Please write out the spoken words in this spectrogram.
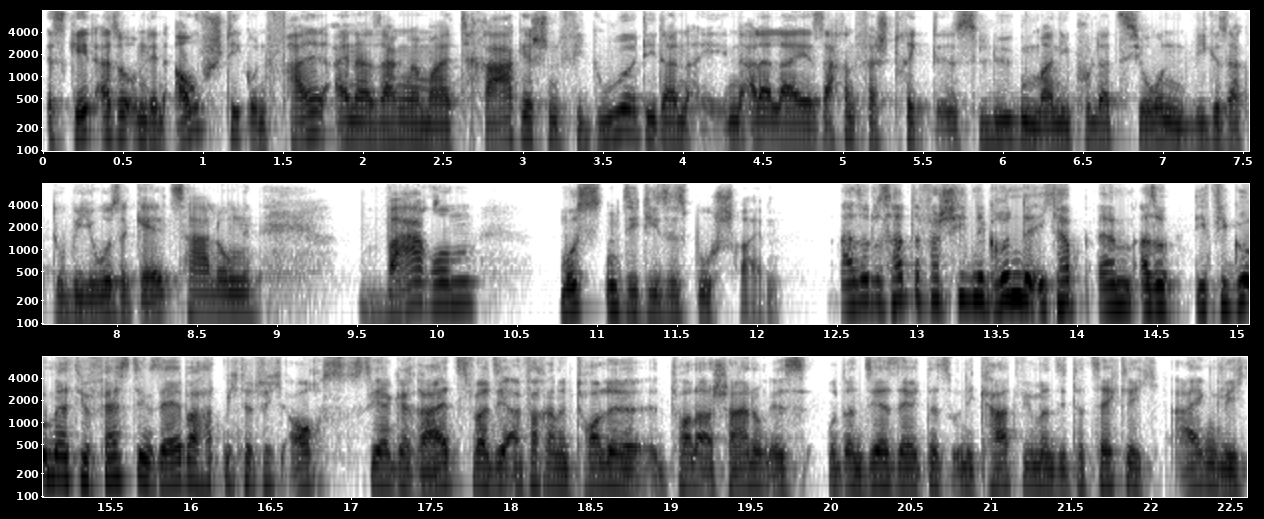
es geht also um den Aufstieg und Fall einer, sagen wir mal, tragischen Figur, die dann in allerlei Sachen verstrickt ist, Lügen, Manipulationen, wie gesagt, dubiose Geldzahlungen. Warum mussten Sie dieses Buch schreiben? Also das hatte verschiedene Gründe. Ich habe, ähm, also die Figur Matthew Festing selber hat mich natürlich auch sehr gereizt, weil sie einfach eine tolle, tolle Erscheinung ist und ein sehr seltenes Unikat, wie man sie tatsächlich eigentlich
